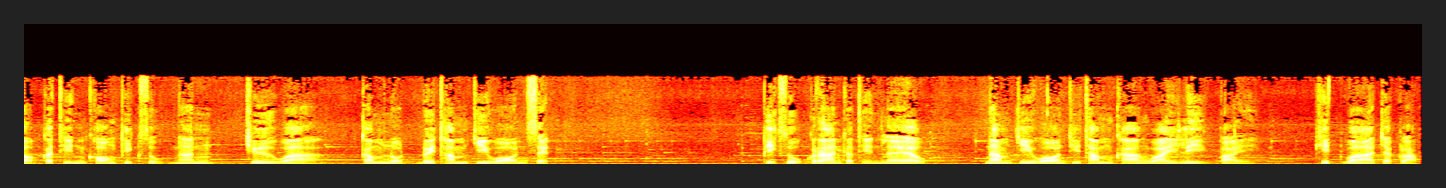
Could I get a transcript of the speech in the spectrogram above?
ดอกกระถินของภิกษุนั้น ชื่อว่ากำหนดด้วยทำจีวรเสร็จ ภิกษุกรานกระถินแล้วนำจีวรที่ทำค้างไว้หลีกไป คิดว่าจะกลับ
